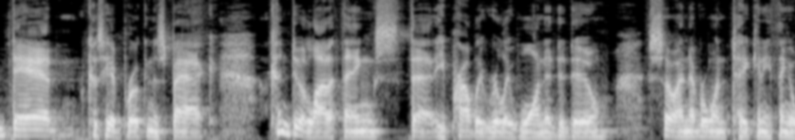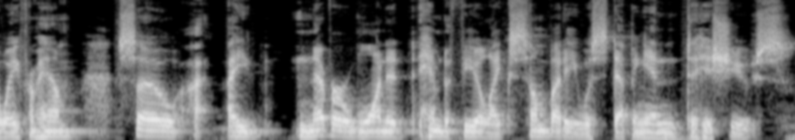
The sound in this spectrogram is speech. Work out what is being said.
dad, because he had broken his back, couldn't do a lot of things that he probably really wanted to do. So I never wanted to take anything away from him. So I, I never wanted him to feel like somebody was stepping into his shoes.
